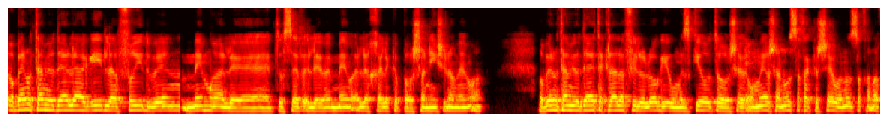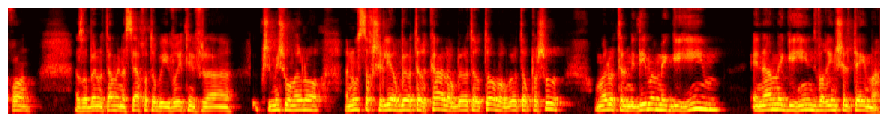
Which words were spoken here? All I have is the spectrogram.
רבנו תם יודע להגיד להפריד בין ממרה לתוספת לחלק הפרשני של הממרה רבנו תם יודע את הכלל הפילולוגי, הוא מזכיר אותו, שאומר שהנוסח הקשה הוא הנוסח הנכון, אז רבנו תם מנסח אותו בעברית נפלאה. כשמישהו אומר לו, הנוסח שלי הרבה יותר קל, הרבה יותר טוב, הרבה יותר פשוט, הוא אומר לו, תלמידים המגיהים אינם מגיהים דברים של תימה.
